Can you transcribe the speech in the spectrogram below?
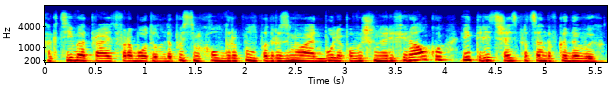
активы отправить в работу. Допустим, Holder Pool подразумевает более повышенную рефералку и 36% годовых.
